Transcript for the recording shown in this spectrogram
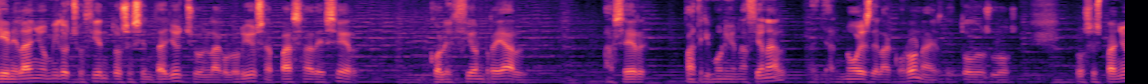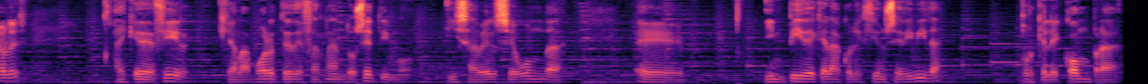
que en el año 1868 en La Gloriosa pasa de ser colección real a ser patrimonio nacional, ya no es de la corona, es de todos los, españoles. Hay que decir que a la muerte de Fernando VII, Isabel II eh, impide que la colección se divida porque le compra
